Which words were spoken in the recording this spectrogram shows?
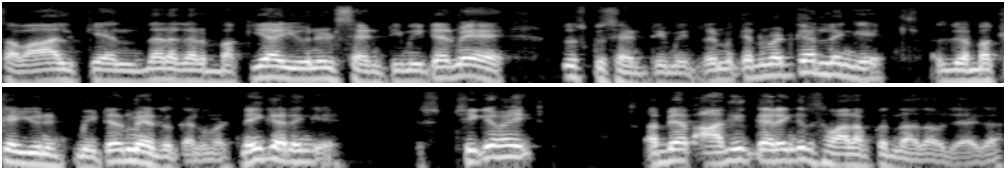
सवाल के अंदर अगर बकिया यूनिट सेंटीमीटर में है तो उसको सेंटीमीटर में कन्वर्ट कर लेंगे। अगर बकिया यूनिट मीटर में है तो कन्वर्ट नहीं करेंगे। ठीक है भाई? अभी आप आगे करेंगे तो सवाल आपको अंदाज़ा हो जाएगा।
